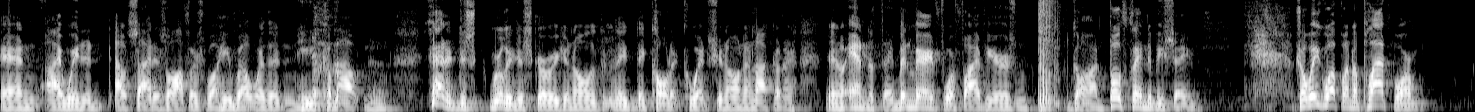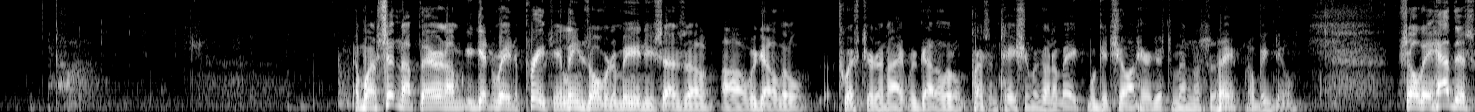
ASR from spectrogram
and I waited outside his office while he dealt with it, and he'd come out and kind of dis- really discouraged. You know, they they called it quits. You know, and they're not going to you know end the thing. Been married four or five years and gone. Both claim to be saved. So we go up on the platform And when I'm sitting up there and I'm getting ready to preach, he leans over to me and he says, uh, uh, "We got a little twist here tonight. We've got a little presentation we're going to make. We'll get you on here in just a minute." I said, "Hey, no big deal." So they had this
